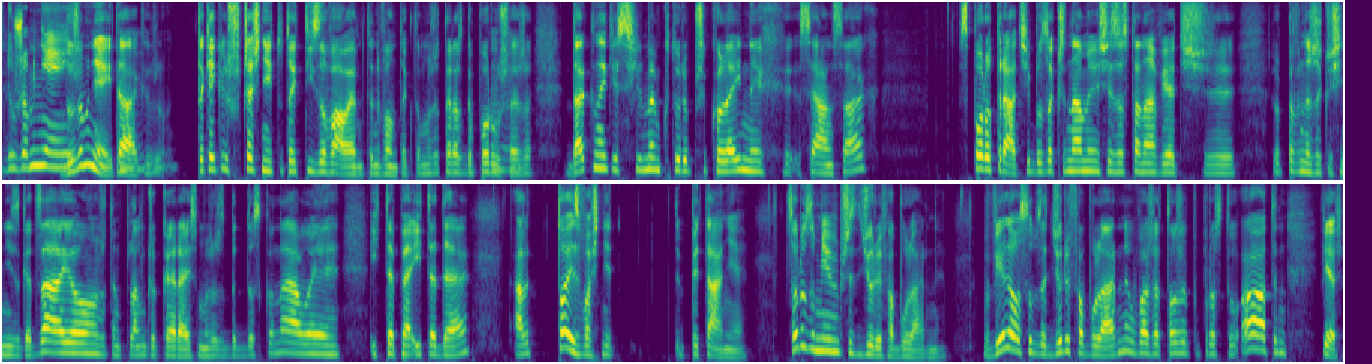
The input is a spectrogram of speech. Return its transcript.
Dużo mniej? Dużo mniej, tak. Mhm tak jak już wcześniej tutaj teasowałem ten wątek, to może teraz go poruszę, mhm. że Dark Knight jest filmem, który przy kolejnych seansach sporo traci, bo zaczynamy się zastanawiać, y, że pewne rzeczy się nie zgadzają, że ten plan Jokera jest może zbyt doskonały, itp., itd., ale to jest właśnie pytanie, co rozumiemy przez dziury fabularne? Bo wiele osób za dziury fabularne uważa to, że po prostu, a ten, wiesz,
